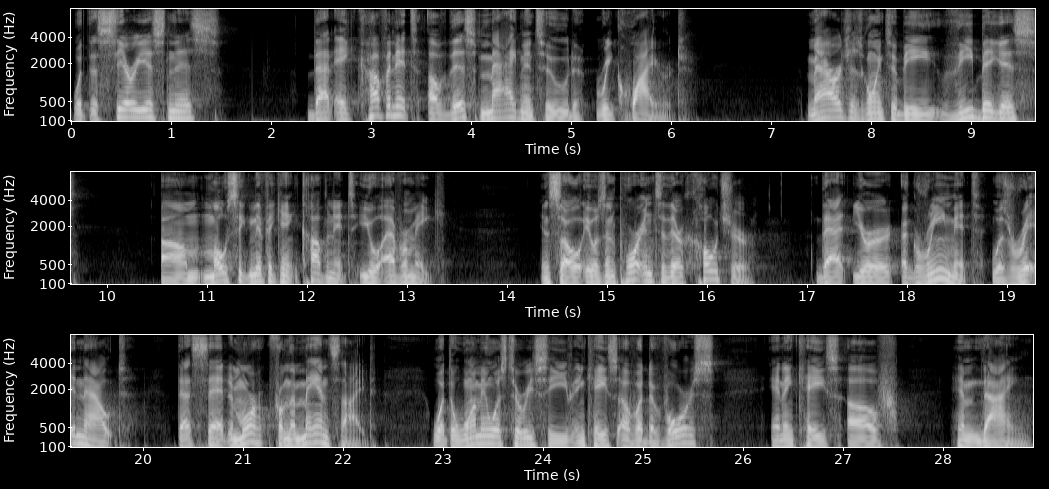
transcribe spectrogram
with the seriousness that a covenant of this magnitude required. Marriage is going to be the biggest, um, most significant covenant you'll ever make. And so it was important to their culture that your agreement was written out that said, and more from the man side, what the woman was to receive in case of a divorce and in case of him dying.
